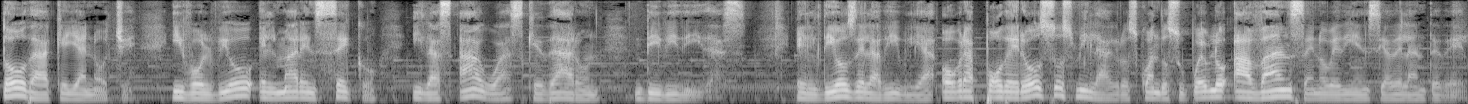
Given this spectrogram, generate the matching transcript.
toda aquella noche, y volvió el mar en seco, y las aguas quedaron divididas. El Dios de la Biblia obra poderosos milagros cuando su pueblo avanza en obediencia delante de él.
